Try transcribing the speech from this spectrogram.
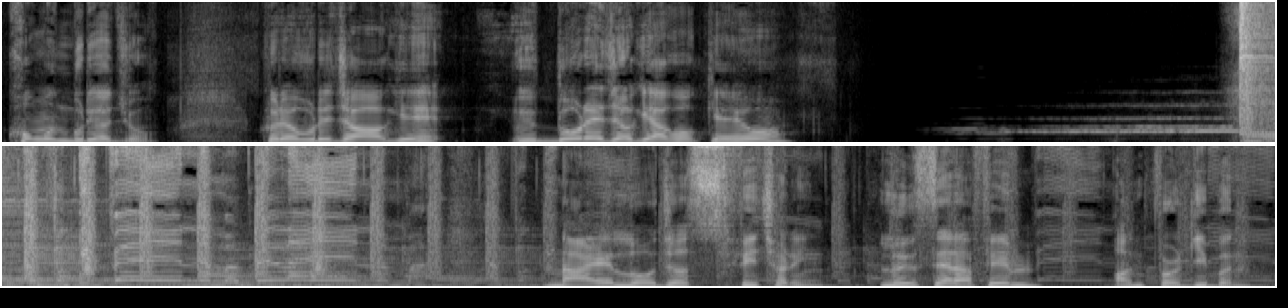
콩은 무료죠. 그래 우리 저기 노래 저기 하고 올게요. 나일 로저스 피처링 르세라핌 Unforgiven.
